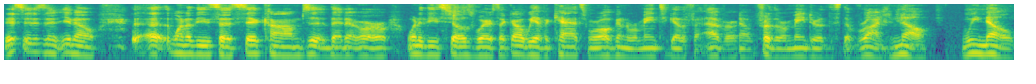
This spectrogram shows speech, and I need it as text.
This isn't you know uh, one of these uh, sitcoms uh, that are, or one of these shows where it's like, oh, we have a cast and we're all going to remain together forever you know, for the remainder of the, the run. No. We know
